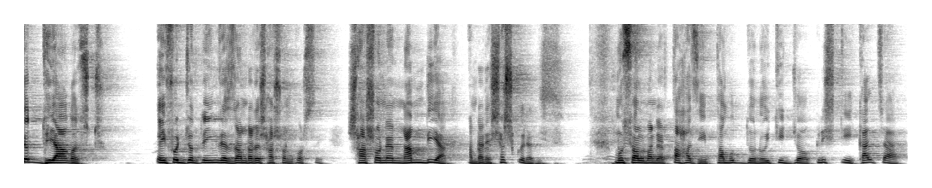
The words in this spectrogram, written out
চোদ্দই আগস্ট এই পর্যন্ত ইংরেজরা আমরারে শাসন করছে। শাসনের নাম দিয়া আমরারে শেষ করে দিচ্ছে মুসলমানের তাহাজিব, তামুদ্দন, ঐতিহ্য, কৃষ্টি কালচার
